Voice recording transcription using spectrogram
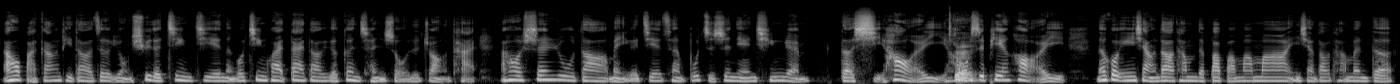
然后把刚刚提到的这个永续的进阶能够尽快带到一个更成熟的状态，然后深入到每一个阶层，不只是年轻人的喜好而已，或是偏好而已，能够影响到他们的爸爸妈妈，影响到他们的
